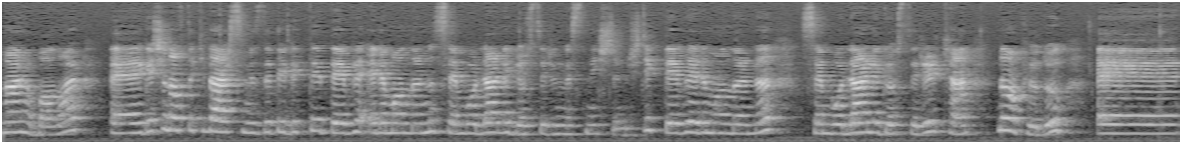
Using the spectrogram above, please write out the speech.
Merhabalar. Ee, geçen haftaki dersimizde birlikte devre elemanlarının sembollerle gösterilmesini işlemiştik. Devre elemanlarını sembollerle gösterirken ne yapıyorduk? Ee,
